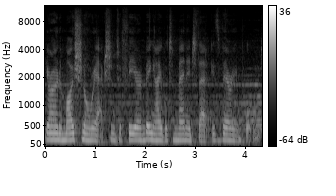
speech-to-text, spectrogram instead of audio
your own emotional reaction to fear, and being able to manage that is very important.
